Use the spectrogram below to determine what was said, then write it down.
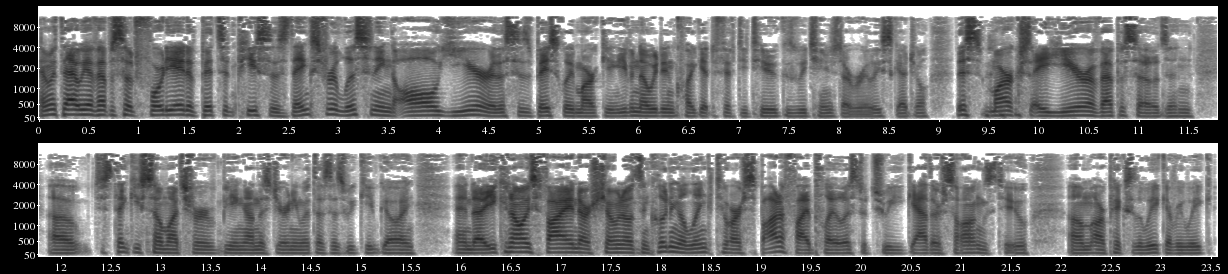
And with that, we have episode 48 of Bits and Pieces. Thanks for listening all year. This is basically marking, even though we didn't quite get to 52 because we changed our release schedule. This marks a year of episodes. And uh, just thank you so much for being on this journey with us as we keep going. And uh, you can always find our show notes, including a link to our Spotify playlist, which we gather songs to, um, our picks of the week every week.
